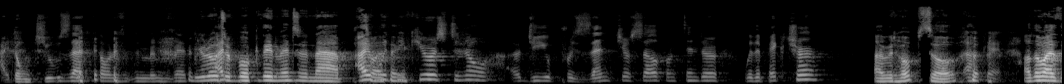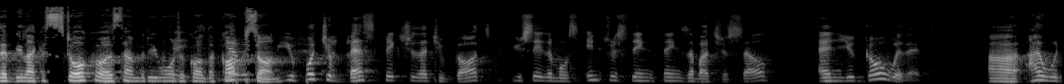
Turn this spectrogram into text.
I don't use that of. You wrote I- a book, They Invented an App. I so would be think- curious to know: uh, Do you present yourself on Tinder with a picture? I would hope so. Okay. Otherwise, there'd be like a stalker or somebody who want to call the yeah, cops you, on. You put your best picture that you've got. You say the most interesting things about yourself, and you go with it. Uh, I would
